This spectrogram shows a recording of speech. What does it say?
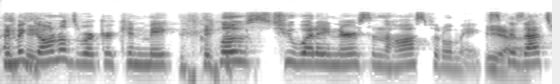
a McDonald's worker can make close to what a nurse in the hospital makes Yeah. because that's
